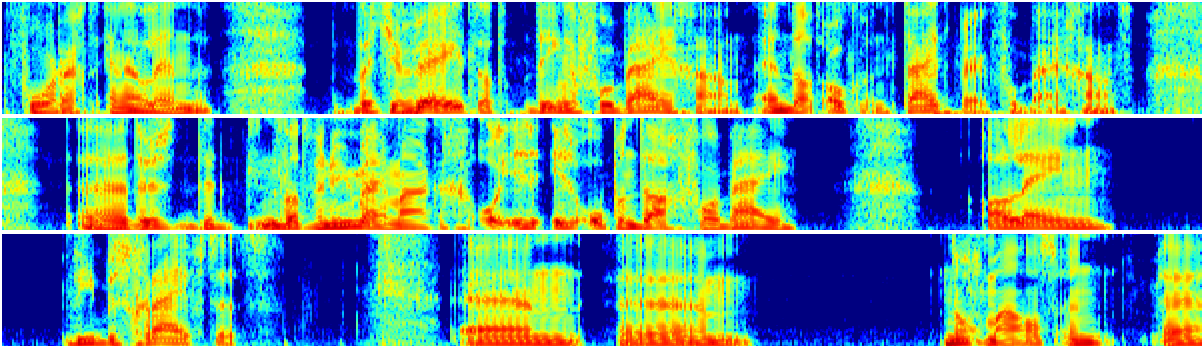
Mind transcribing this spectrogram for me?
voorrecht en ellende. Dat je weet dat dingen voorbij gaan. En dat ook een tijdperk voorbij gaat. Uh, dus wat we nu meemaken is, is op een dag voorbij. Alleen, wie beschrijft het? En uh, nogmaals, een, eh,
